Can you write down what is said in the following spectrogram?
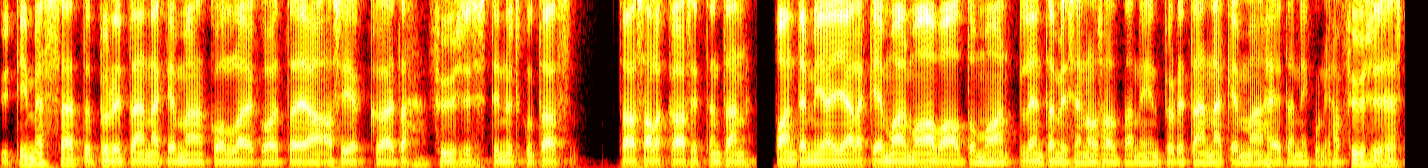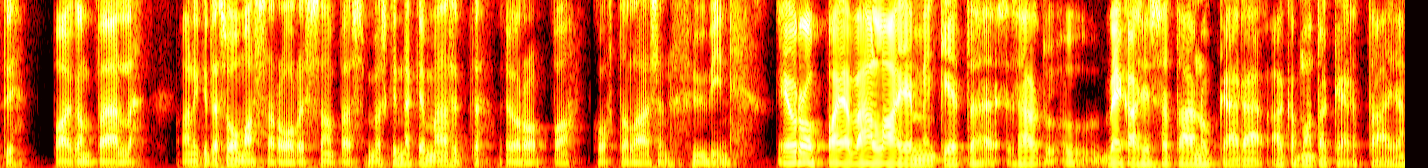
ytimessä, että pyritään näkemään kollegoita ja asiakkaita fyysisesti. Nyt kun taas, taas alkaa sitten tämän pandemian jälkeen maailma avautumaan lentämisen osalta, niin pyritään näkemään heitä niin kuin ihan fyysisesti paikan päällä – ainakin tässä omassa roolissa on päässyt myöskin näkemään sitten Eurooppaa kohtalaisen hyvin. Eurooppaa ja vähän laajemminkin, että sä Vegasissa tainnut käydä aika monta kertaa. Ja...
